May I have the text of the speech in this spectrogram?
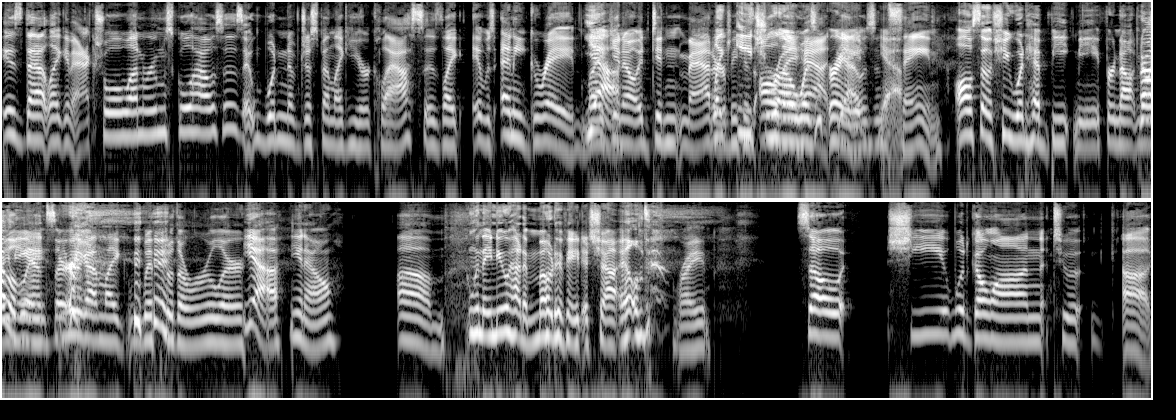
is that like in actual one room schoolhouses, it wouldn't have just been like your class. Is like it was any grade. Like, Yeah. you know, it didn't matter Like, because each row was a grade. Yeah, it was Yeah. insane. also she would have beat me for not knowing Probably the You answer would have gotten like whipped with a ruler. yeah you know Um, when they knew how to motivate a child. right. So she would go on to uh,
